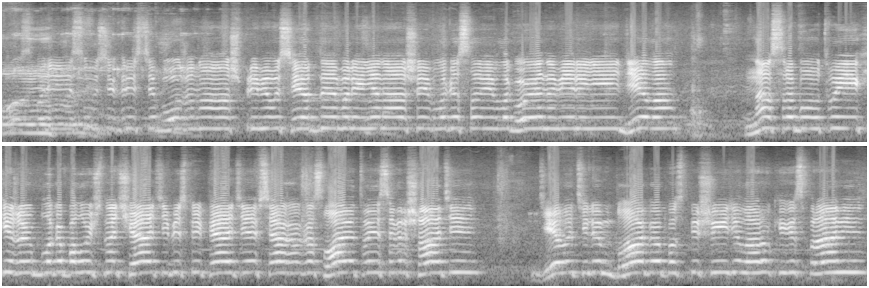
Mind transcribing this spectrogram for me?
Господи Иисусе Христе Боже наш, прими усердное моление наше и благослови благое намерение и дело. Нас, рабов Твоих, еже благополучно начать и без препятия всякого славе Твоей совершать и делателям блага поспеши дела руки исправи.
